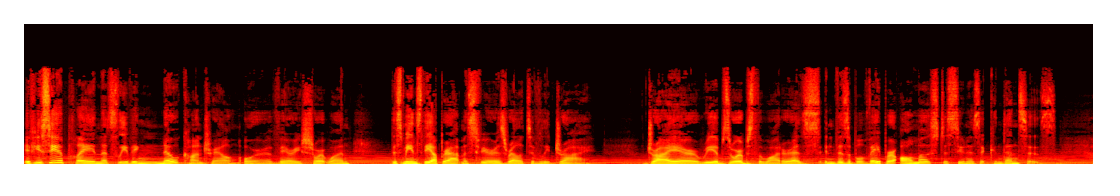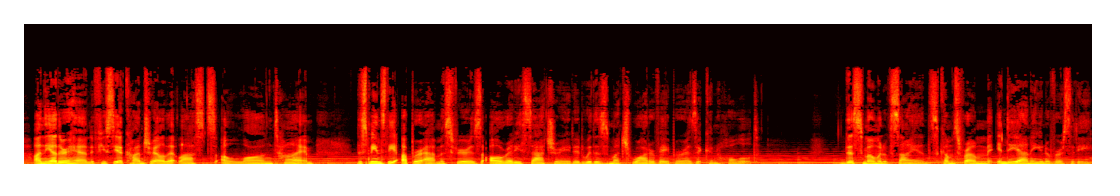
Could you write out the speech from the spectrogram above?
If you see a plane that's leaving no contrail, or a very short one, this means the upper atmosphere is relatively dry. Dry air reabsorbs the water as invisible vapor almost as soon as it condenses. On the other hand, if you see a contrail that lasts a long time, this means the upper atmosphere is already saturated with as much water vapor as it can hold. This moment of science comes from Indiana University.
